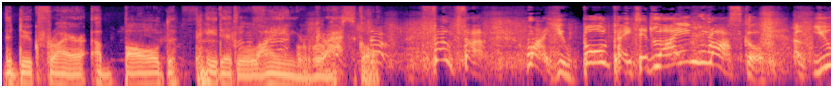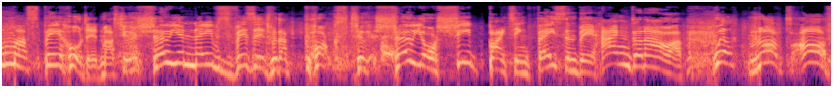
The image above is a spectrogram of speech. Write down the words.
the Duke friar a bald, pated, lying rascal. Falter! Why, you bald-pated lying rascal! Oh, you must be hooded, must you? Show your knave's visage with a pox to show your sheep-biting face and be hanged an hour. Wilt not off!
